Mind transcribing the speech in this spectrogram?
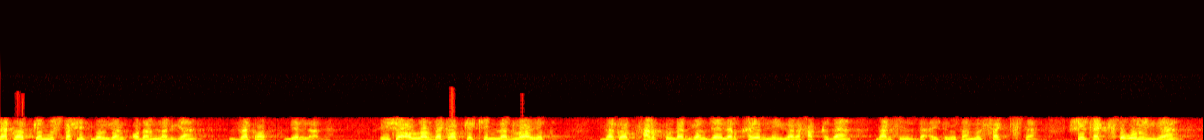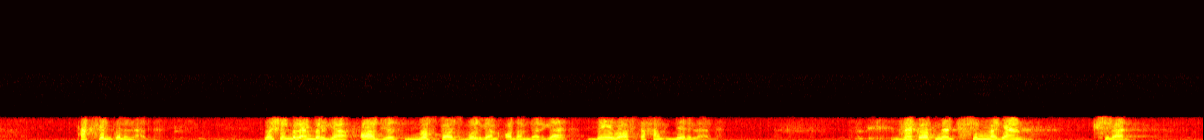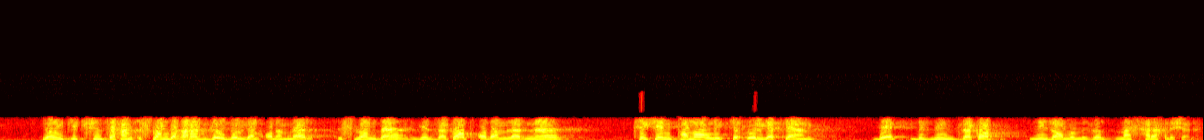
zakotga mustahiq bo'lgan odamlarga zakot beriladi. Inshaalloh zakotga kimlar loyiq zakot sarf qilinadigan joylar qayerliklari haqida darsimizda aytib o'tamiz sakkizta. Shu sakkizta o'ringa taqsim qilinadi va shu bilan birga ojiz muhtoj bo'lgan odamlarga bevosita ham beriladi zakotni tushunmagan kishilar yoki tushunsa ham islomga g'arazgo'y bo'lgan odamlar islomdagi zakot odamlarni tekin tomoqlikka o'rgatgan deb bizning zakot nizomimizni masxara qilishadi.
